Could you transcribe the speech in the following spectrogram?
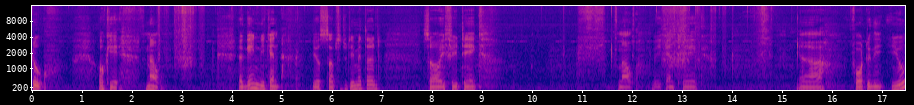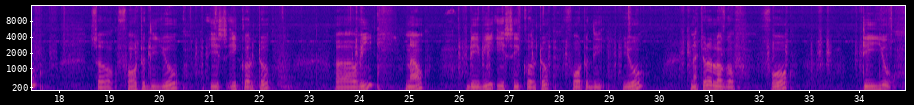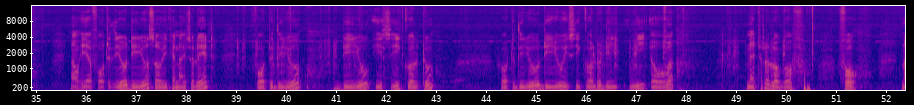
2 okay now again we can use substitutive method so if we take now we can take uh, 4 to the u. So 4 to the u is equal to uh, v. Now dv is equal to 4 to the u. Natural log of 4 du now here 4 to the u du so we can isolate. 4 to the u du is equal to 4 to the u du is equal to dv over natural log of 4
